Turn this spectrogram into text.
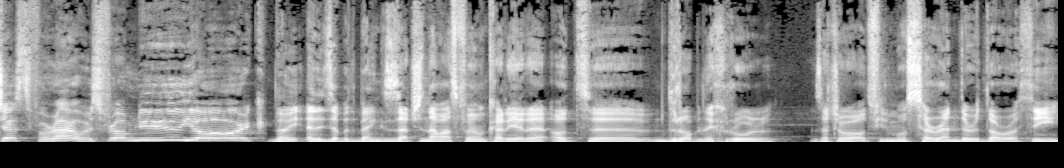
Just four hours from New York. No i Elizabeth Banks zaczynała swoją karierę od e, drobnych ról. Zaczęła od filmu Surrender Dorothy.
